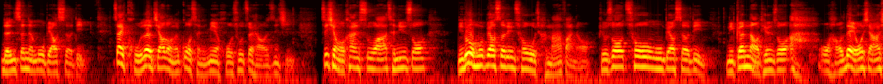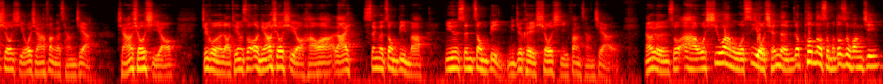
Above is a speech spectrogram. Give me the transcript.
人生的目标设定。在苦乐交融的过程里面，活出最好的自己。之前我看书啊，曾经说，你如果目标设定错误，很麻烦哦。比如说，错误目标设定，你跟老天说啊，我好累，我想要休息，我想要放个长假，想要休息哦。结果老天说，哦，你要休息哦，好啊，来生个重病吧。因为生重病，你就可以休息放长假了。然后有人说啊，我希望我是有钱人，就碰到什么都是黄金，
